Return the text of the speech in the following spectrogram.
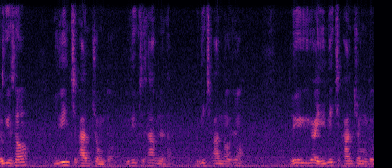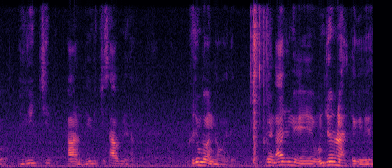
여기서 1인치 반 정도 1인치 4분의 3 1인치 반 나오죠? 여기가 1인치 반 정도 1인치 반 1인치 4분의 3 그 정도만 나와야 돼요. 그러니까 나중에 운전을 할 때에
